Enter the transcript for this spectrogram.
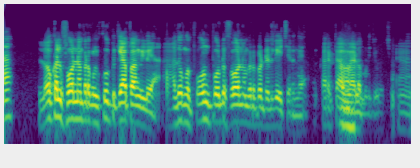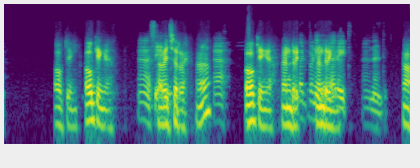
லோக்கல் ஃபோன் நம்பர் உங்களுக்கு கூப்பிட்டு கேட்பாங்க இல்லையா? அது உங்க ஃபோன் போட்டு ஃபோன் நம்பர் போட்டு எழுதி வச்சிருங்க. கரெக்டா ஆ வேலை முடிஞ்சு போச்சு. ஓகேங்க ஓகேங்க நான். வச்சிடுறேன் ஓகேங்க நன்றி. நன்றிங்க. ஆ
